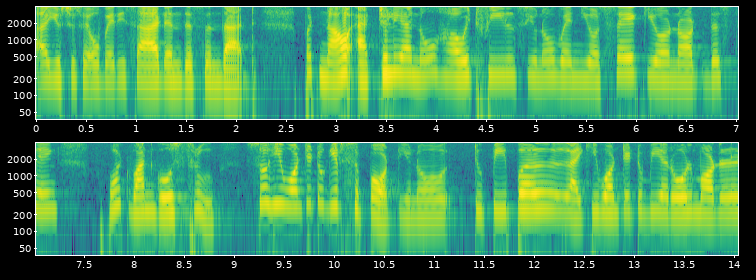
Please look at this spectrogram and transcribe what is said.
I used to say, oh, very sad and this and that. But now actually I know how it feels, you know, when you're sick, you're not this thing, what one goes through. So he wanted to give support, you know, to people like he wanted to be a role model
